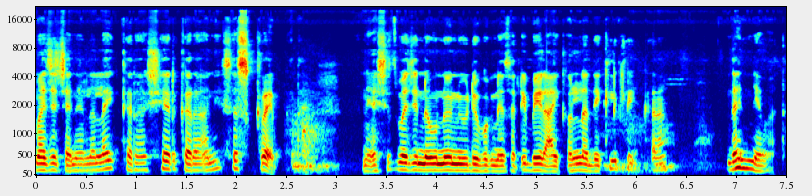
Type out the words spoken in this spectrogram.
माझ्या चॅनलला लाईक करा शेअर करा आणि सबस्क्राईब करा. आणि असेच माझे नवनवीन व्हिडिओ बघण्यासाठी बेल आयकॉनला देखील क्लिक करा. धन्यवाद.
